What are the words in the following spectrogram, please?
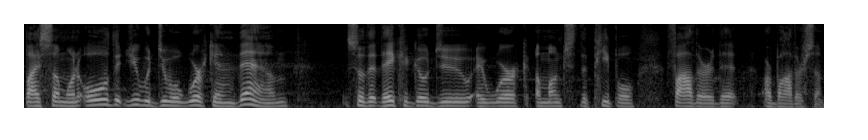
by someone, oh, that you would do a work in them so that they could go do a work amongst the people, Father, that are bothersome.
